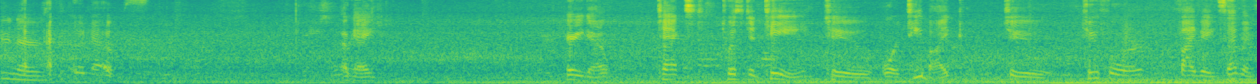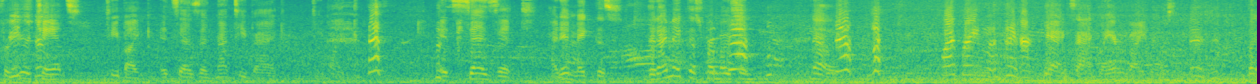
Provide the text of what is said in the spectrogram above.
Who knows? Who knows? Okay. Here you go. Text Twisted T to or T Bike to two four five eight seven for your chance. T Bike. It says it, not T Bag. T Bike. it says it. I didn't make this. Did I make this promotion? No. My brain went there. Yeah, exactly. Everybody knows. But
